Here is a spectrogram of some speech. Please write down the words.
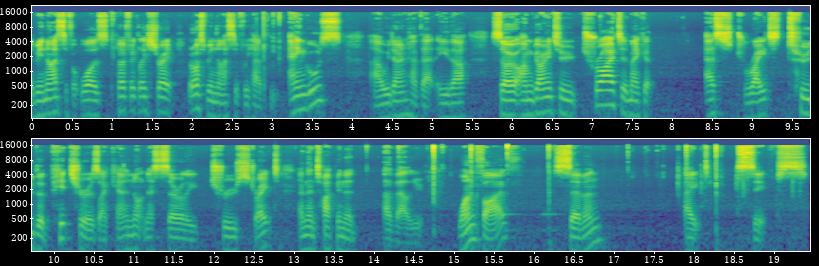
It'd be nice if it was perfectly straight. It would also be nice if we have the angles. Uh, we don't have that either. So I'm going to try to make it as straight to the picture as I can, not necessarily true straight, and then type in a, a value. 1, 5, 7, 8, 6.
